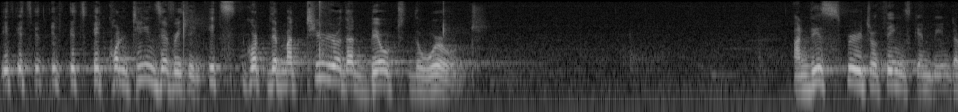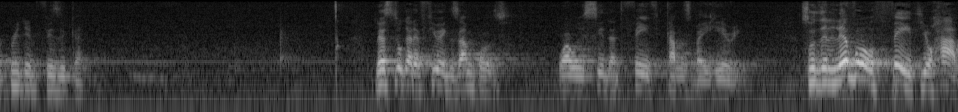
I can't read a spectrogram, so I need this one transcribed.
it, it, it, it, it, contains everything. It's got the material that built the world. And these spiritual things can be interpreted physically. Let's look at a few examples where we see that faith comes by hearing. So, the level of faith you have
